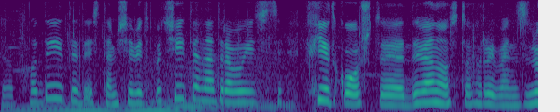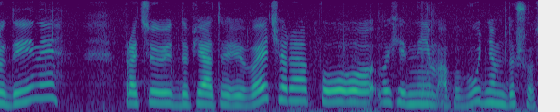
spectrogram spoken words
це обходити, десь там ще відпочити на травичці. Вхід коштує 90 гривень з людини. Працюють до 5 вечора по вихідним, а по будням до 6,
